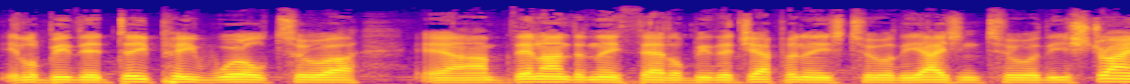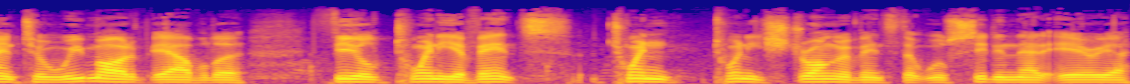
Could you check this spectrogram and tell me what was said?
It'll be the DP World Tour. Um, then underneath that, will be the Japanese Tour, the Asian Tour, the Australian Tour. We might be able to field 20 events, 20, 20 strong events that will sit in that area.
